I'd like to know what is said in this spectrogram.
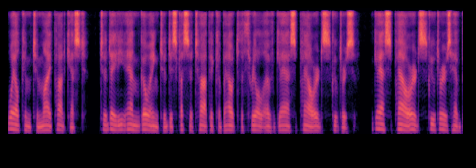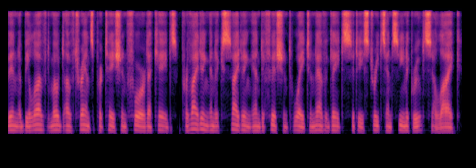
Welcome to my podcast. Today I'm going to discuss a topic about the thrill of gas powered scooters. Gas powered scooters have been a beloved mode of transportation for decades, providing an exciting and efficient way to navigate city streets and scenic routes alike.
